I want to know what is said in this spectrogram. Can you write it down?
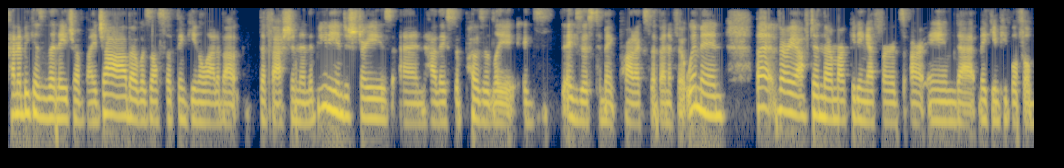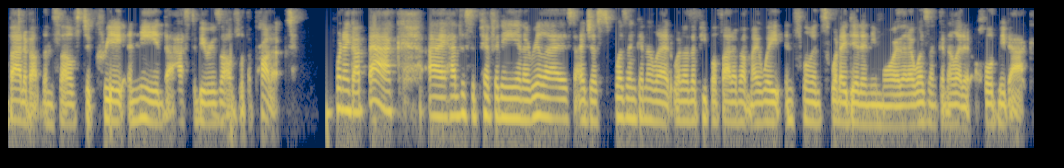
kind of because of the nature of my job, I was also thinking a lot about the fashion and the beauty industries and how they supposedly ex- exist to make products that benefit women. But very often their marketing efforts are aimed at making people feel bad about themselves to create a need that has to be resolved with a product when I got back, I had this epiphany and I realized I just wasn't going to let what other people thought about my weight influence what I did anymore, that I wasn't going to let it hold me back.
